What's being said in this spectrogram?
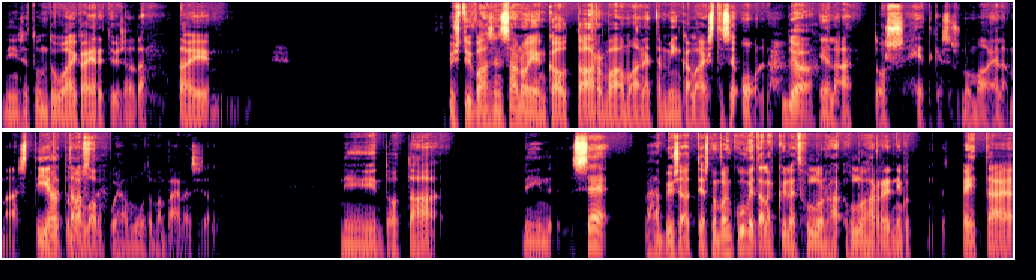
Niin se tuntuu aika erityiseltä. Tai pystyy vaan sen sanojen kautta arvaamaan, että minkälaista se on Joo. elää tuossa hetkessä sun omaa elämääsi. Tiedät, että tämä loppu ihan muutaman päivän sisällä. Niin, tota, niin se vähän pysäytti. Ja mä voin kuvitella kyllä, että hullun, hullu Harri niin peittää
